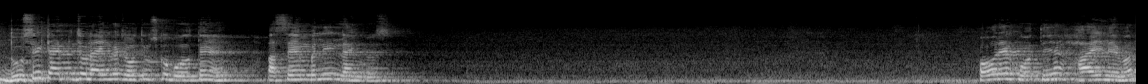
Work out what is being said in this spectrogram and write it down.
दूसरी टाइप की जो लैंग्वेज होती है, उसको बोलते हैं असेंबली लैंग्वेज और एक होती है हाई लेवल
